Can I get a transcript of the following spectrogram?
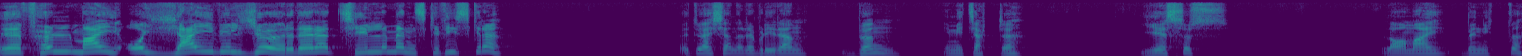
Eh, følg meg, og jeg vil gjøre dere til menneskefiskere. Vet du, Jeg kjenner det blir en bønn i mitt hjerte. Jesus, la meg benytte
